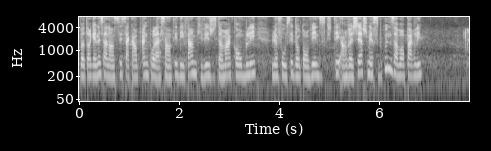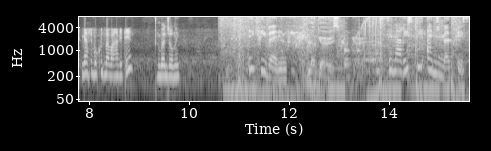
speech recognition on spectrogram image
votre organisme a lancé sa campagne pour la santé des femmes qui vise justement à combler le fossé dont on vient de discuter en recherche. Merci beaucoup de nous avoir parlé. Merci beaucoup de m'avoir invité. Bonne journée. Écrivaine, Blogueuse. scénariste et animatrice.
